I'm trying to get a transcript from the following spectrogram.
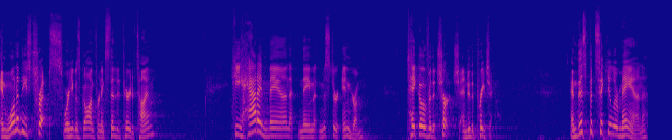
And one of these trips, where he was gone for an extended period of time, he had a man named Mr. Ingram take over the church and do the preaching. And this particular man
